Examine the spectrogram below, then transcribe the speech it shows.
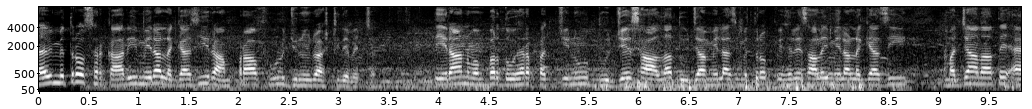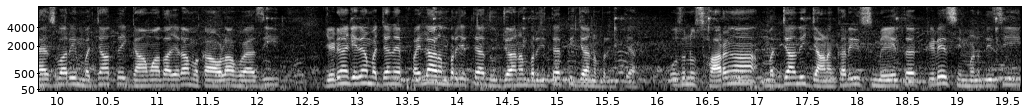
ਲੈ ਵੀ ਮਿੱਤਰੋ, ਸਰਕਾਰੀ ਮੇਲਾ ਲੱਗਿਆ ਸੀ ਰਾਮਪਰਾ ਫੂਲ ਯੂਨੀਵਰਸਿਟੀ ਦੇ ਵਿੱਚ। 13 ਨਵੰਬਰ 2025 ਨੂੰ ਦੂਜੇ ਸਾਲ ਦਾ ਦੂਜਾ ਮੇਲਾ ਸੀ। ਮਿੱਤਰੋ, ਪਿਛਲੇ ਸਾਲ ਹੀ ਮੇਲਾ ਲੱਗਿਆ ਸੀ। ਮੱਝਾਂ ਦਾ ਤੇ ਇਸ ਵਾਰੀ ਮੱਝਾਂ ਤੇ ਗਾਵਾਂ ਦਾ ਜਿਹੜਾ ਮੁਕਾਬਲਾ ਹੋਇਆ ਸੀ, ਜਿਹੜੀਆਂ ਜਿਹੜੀਆਂ ਮੱਝਾਂ ਨੇ ਪਹਿਲਾ ਨੰਬਰ ਜਿੱਤਿਆ, ਦੂਜਾ ਨੰਬਰ ਜਿੱਤਿਆ, ਤੀਜਾ ਨੰਬਰ ਜਿੱਤਿਆ, ਉਸ ਨੂੰ ਸਾਰੀਆਂ ਮੱਝਾਂ ਦੀ ਜਾਣਕਾਰੀ ਸਮੇਤ ਕਿਹੜੇ ਸੀਮਨ ਦੀ ਸੀ,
